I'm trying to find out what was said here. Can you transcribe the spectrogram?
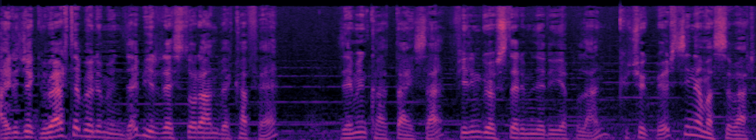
Ayrıca güverte bölümünde bir restoran ve kafe, zemin katta ise film gösterimleri yapılan küçük bir sineması var.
